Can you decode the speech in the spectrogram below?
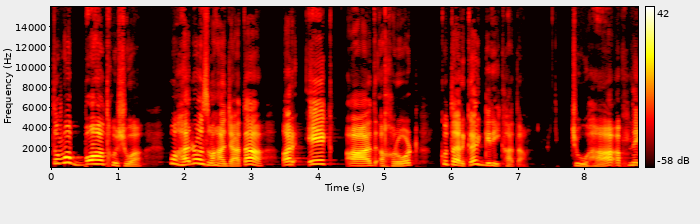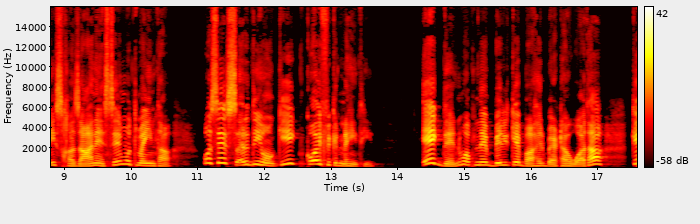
تو وہ بہت خوش ہوا۔ وہ ہر روز وہاں جاتا اور ایک آدھ اخروٹ کتر کر گری کھاتا۔ چوہا اپنے اس خزانے سے مطمئن تھا۔ اسے سردیوں کی کوئی فکر نہیں تھی۔ ایک دن وہ اپنے بل کے باہر بیٹھا ہوا تھا کہ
